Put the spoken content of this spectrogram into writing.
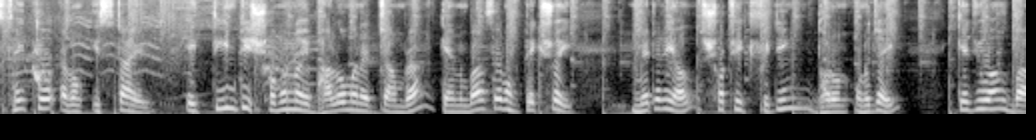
স্থায়িত্ব এবং স্টাইল এই তিনটি সমন্বয়ে ভালো মানের চামড়া, ক্যানভাস এবং টেকসই মেটেরিয়াল সঠিক ফিটিং ধরন অনুযায়ী ক্যাজুয়াল বা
